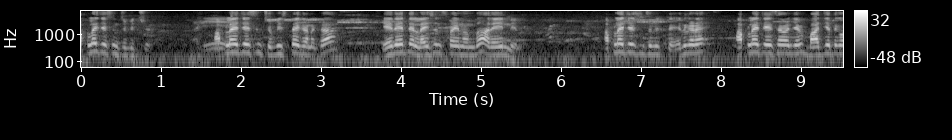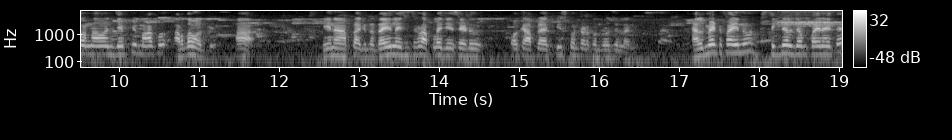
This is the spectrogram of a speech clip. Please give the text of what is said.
అప్లై చేసి చూపించు. అప్లై చేసి చూపిస్తే కనుక ఏదైతే లైసెన్స్ ఫైన్ ఉందో అదేం నేను అప్లై చేసి చూపిస్తే. ఎందుకంటే అప్లై చేసామని చెప్పి బాధ్యతగా ఉన్నామని చెప్పి మాకు అర్థం అవుద్ది ఆ, ఈయన డ్రైవింగ్ లైసెన్స్ కూడా అప్లై చేసాడు ఓకే అప్లై తీసుకుంటాడు కొన్ని రోజుల్లో helmet fine signal jump fine అయితే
